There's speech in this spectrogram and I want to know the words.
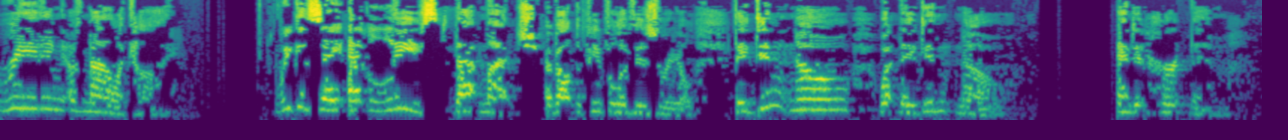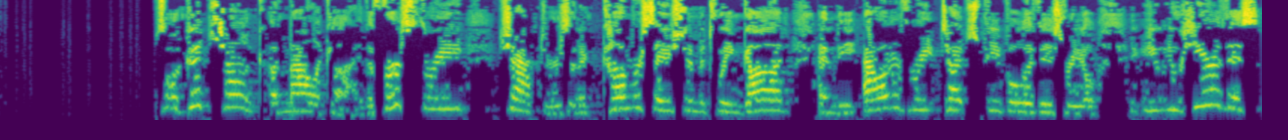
reading of Malachi, we can say at least that much about the people of Israel. They didn't know what they didn't know, and it hurt them. So, a good chunk of Malachi, the first three chapters, in a conversation between God and the out of reach people of Israel, you, you hear this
